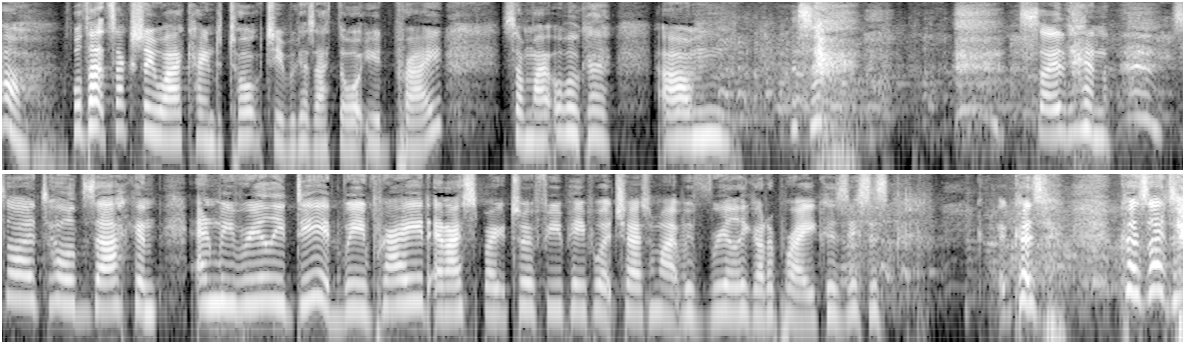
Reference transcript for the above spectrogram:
oh, well, that's actually why I came to talk to you because I thought you'd pray. So I'm like, oh, okay. Um, so, so then, so I told Zach, and, and we really did. We prayed, and I spoke to a few people at church. I'm like, we've really got to pray because this is, because, because I, d-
